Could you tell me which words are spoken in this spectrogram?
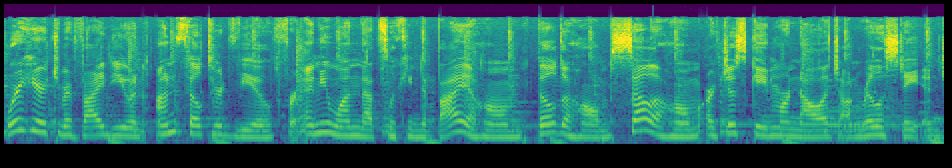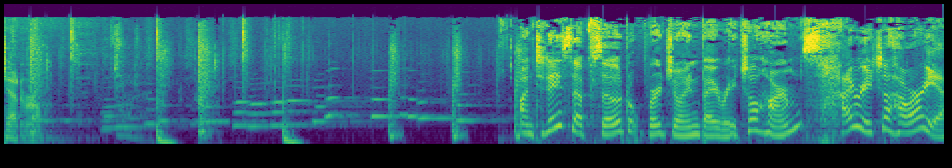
We're here to provide you an unfiltered view for anyone that's looking to buy a home, build a home, sell a home, or just gain more knowledge on real estate in general. On today's episode, we're joined by Rachel Harms. Hi, Rachel. How are you?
